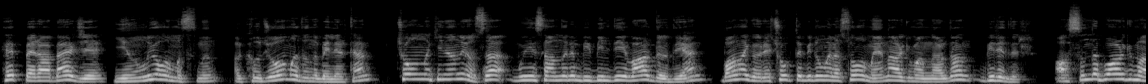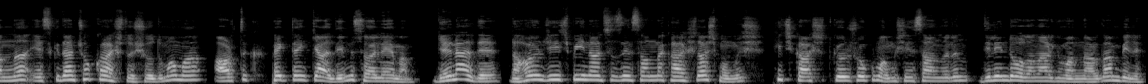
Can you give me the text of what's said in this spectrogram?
hep beraberce yanılıyor olmasının akılcı olmadığını belirten Çoğunluk inanıyorsa bu insanların bir bildiği vardır diyen bana göre çok da bir numarası olmayan argümanlardan biridir. Aslında bu argümanla eskiden çok karşılaşıyordum ama artık pek denk geldiğimi söyleyemem. Genelde daha önce hiçbir inançsız insanla karşılaşmamış, hiç karşıt görüş okumamış insanların dilinde olan argümanlardan biri.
